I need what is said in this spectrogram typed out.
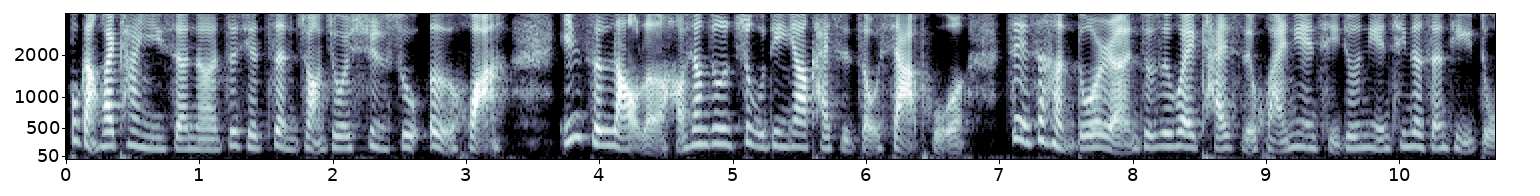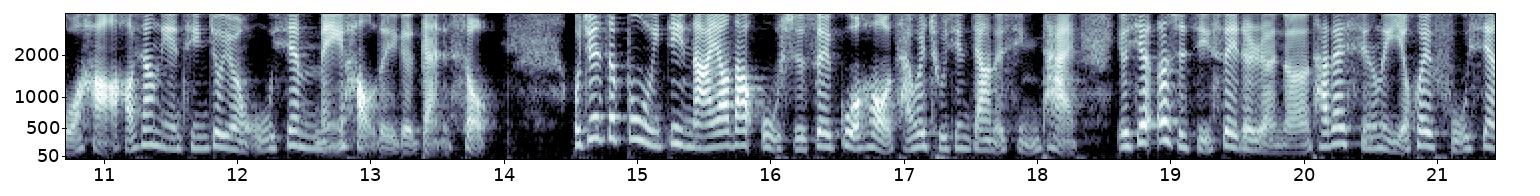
不赶快看医生呢，这些症状就会迅速恶化。因此老了好像就是注定要开始走下坡。这也是很多人就是会开始怀念起，就是年轻的身体多好，好像年轻就有无限美好的一个感受。我觉得这不一定啊，要到五十岁过后才会出现这样的心态。有些二十几岁的人呢，他在心里也会浮现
